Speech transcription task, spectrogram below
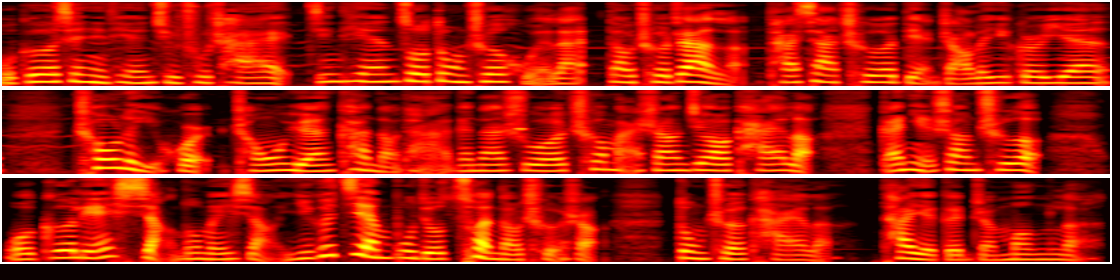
我哥前几天去出差，今天坐动车回来，到车站了，他下车点着了一根烟，抽了一会儿。乘务员看到他，跟他说：“车马上就要开了，赶紧上车。”我哥连想都没想，一个箭步就窜到车上。动车开了，他也跟着懵了。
